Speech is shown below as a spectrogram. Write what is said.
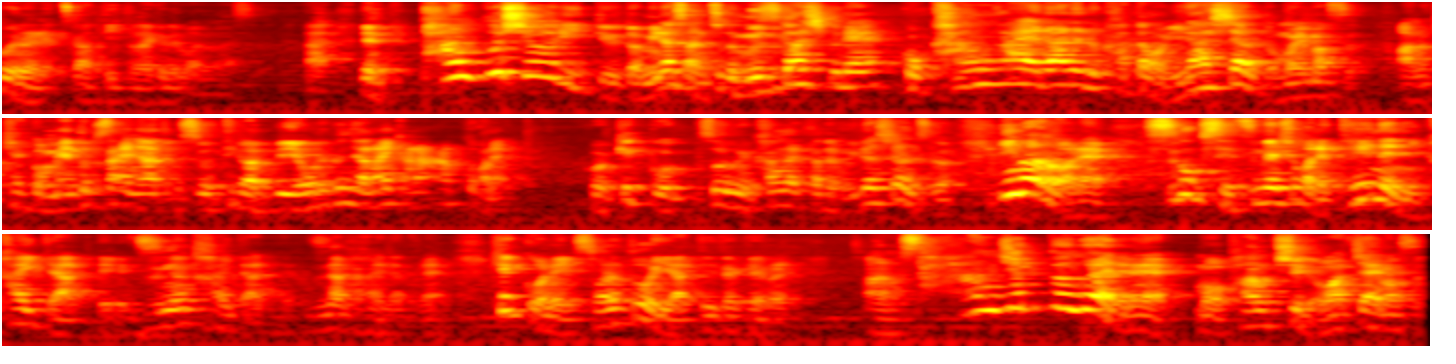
こういうのね使っていただければと思います。はい、でパンク修理っていうと皆さんちょっと難しくねこう考えられる方もいらっしゃると思います。あの結構面倒くさいなとかすごい手が汚れるんじゃないかなとかね。これ結構そういうふうに考える方もいらっしゃるんですけど今のはねすごく説明書がね丁寧に書いてあって図が書いてあって図なんか書いてあってね。結構ねその通りやっていただければねあの30分ぐらいでねもうパンク修理終わっちゃいます。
